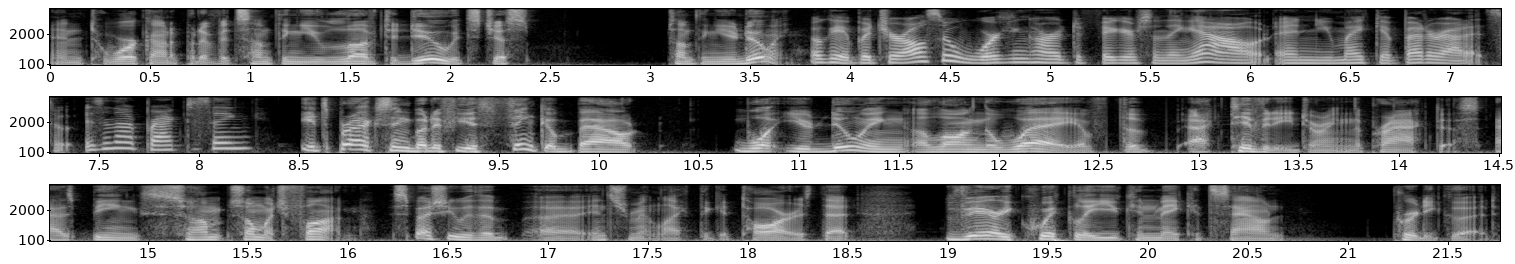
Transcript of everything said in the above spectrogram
and to work on it. But if it's something you love to do, it's just something you're doing. Okay, but you're also working hard to figure something out and you might get better at it. So isn't that practicing? It's practicing, but if you think about what you're doing along the way of the activity during the practice as being so, so much fun, especially with an uh, instrument like the guitar, is that very quickly you can make it sound pretty good.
